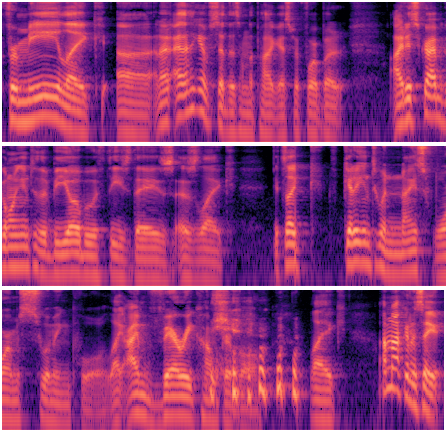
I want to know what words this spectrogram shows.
for me like uh and I, I think i've said this on the podcast before but i describe going into the vo booth these days as like it's like getting into a nice warm swimming pool like i'm very comfortable like i'm not going to say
